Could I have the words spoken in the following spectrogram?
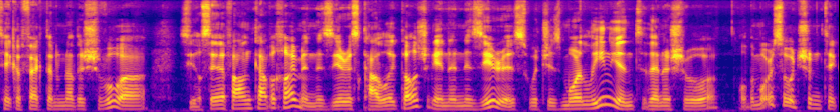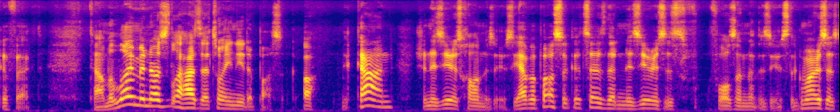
take effect on another Shavua, so you'll say the following Kavachoyman, Naziris Kaloi Kolshagin, and Naziris, which is more lenient than a Shavua, all the more so it shouldn't take effect. Talmaloyman Nazla has, that's why you need a Pasuk. Oh. Mikan, Naziris Chol Naziris. You have a pasuk that says that Naziris is, falls under the Naziris. The Gemara says,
